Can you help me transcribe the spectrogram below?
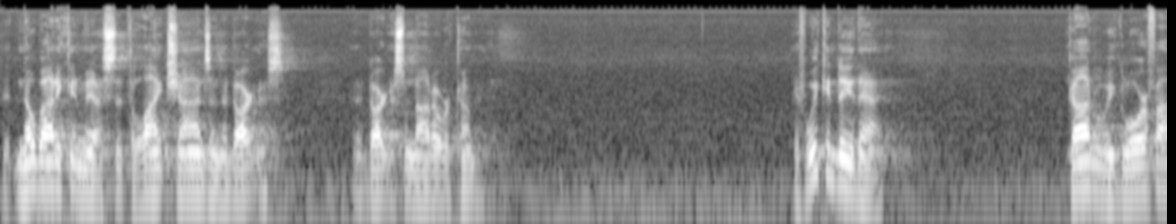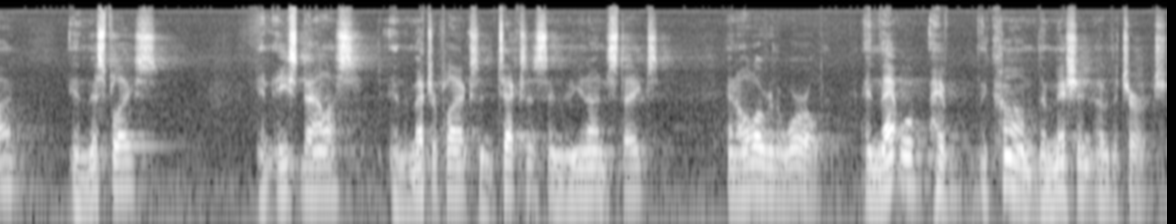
that nobody can miss, that the light shines in the darkness, and the darkness will not overcome it. If we can do that, God will be glorified in this place, in East Dallas, in the Metroplex, in Texas, in the United States, and all over the world. And that will have become the mission of the church.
